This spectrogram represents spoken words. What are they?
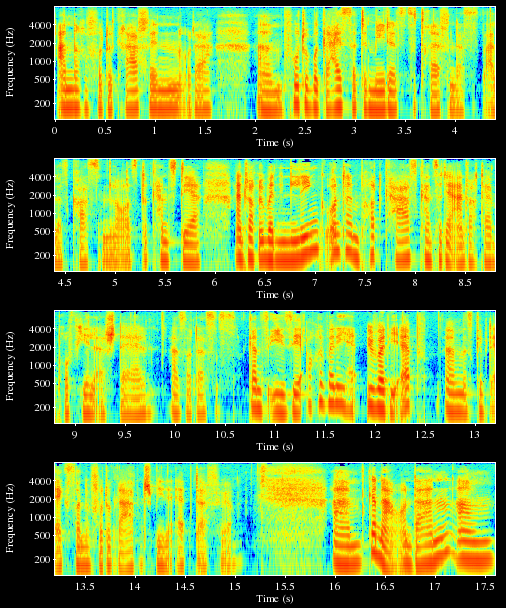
andere Fotografinnen oder ähm, fotobegeisterte Mädels zu treffen, das ist alles kostenlos. Du kannst dir einfach über den Link unter dem Podcast kannst du dir einfach dein Profil erstellen. Also das ist ganz easy, auch über die, über die App. Ähm, es gibt extra eine Fotografenschmiede-App dafür. Ähm, genau, und dann ähm,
